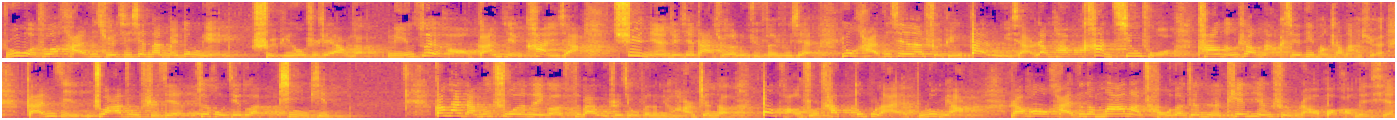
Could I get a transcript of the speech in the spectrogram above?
如果说孩子学习现在没动力，水平又是这样的，您最好赶紧看一下去年这些大学的录取分数线，用孩子现在的水平代入一下，让他看清楚他能上哪些地方上大学，赶紧抓住时间，最后阶段拼一拼。刚才咱们说的那个四百五十九分的女孩，真的考的时候他都不来，不露面儿。然后孩子的妈妈愁的真的是天天睡不着。报考那几天，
